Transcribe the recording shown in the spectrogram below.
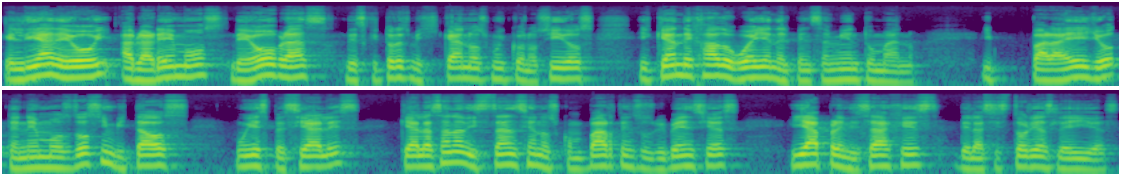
el día de hoy hablaremos de obras de escritores mexicanos muy conocidos y que han dejado huella en el pensamiento humano. Y para ello tenemos dos invitados muy especiales que a la sana distancia nos comparten sus vivencias y aprendizajes de las historias leídas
